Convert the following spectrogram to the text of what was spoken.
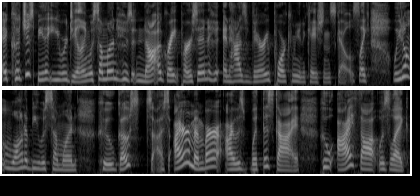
It could just be that you were dealing with someone who's not a great person and has very poor communication skills. Like, we don't want to be with someone who ghosts us. I remember I was with this guy who I thought was like,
